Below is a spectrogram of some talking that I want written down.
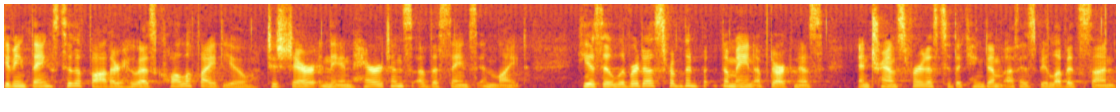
Giving thanks to the Father who has qualified you to share in the inheritance of the saints in light. He has delivered us from the domain of darkness and transferred us to the kingdom of his beloved Son,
